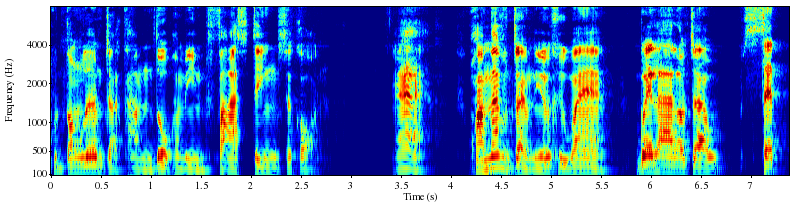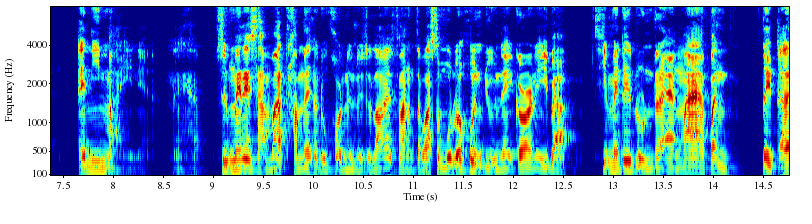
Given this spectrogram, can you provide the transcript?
คุณต้องเริ่มจากทำโดพามีนฟาสติ้งซะก่อนอ่าความน่าสนใจของนี้ก็คือว่า เวลาเราจะเซตไอ้นี่ใหม่เนี่ยนะครับซึ่งไม่ได้สามารถทำได้กับทุกคนนะเดี๋ยวจะเล่าให้ฟังแต่ว่าสมมุติว่าคุณอยู่ในกรณีแบบที่ไม่ได้รุนแรงมากมันติดอะไร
